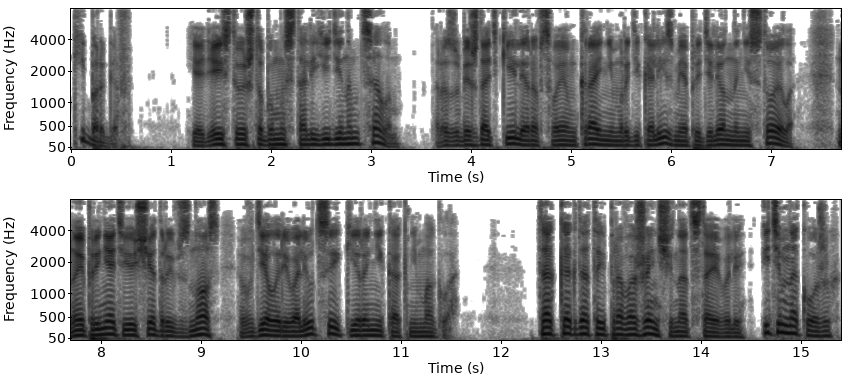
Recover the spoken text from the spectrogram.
киборгов». Я действую, чтобы мы стали единым целым. Разубеждать киллера в своем крайнем радикализме определенно не стоило, но и принять ее щедрый взнос в дело революции Кира никак не могла. Так когда-то и права женщин отстаивали, и темнокожих,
